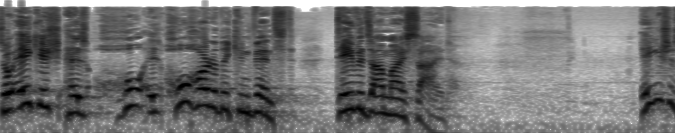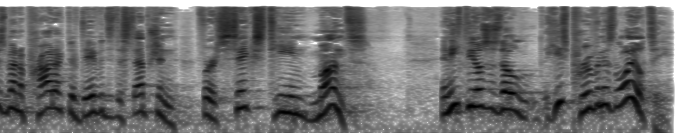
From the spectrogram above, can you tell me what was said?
so Achish has whole, is wholeheartedly convinced David's on my side. Achish has been a product of David's deception for 16 months. And he feels as though he's proven his loyalty.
